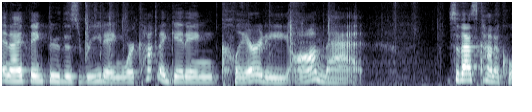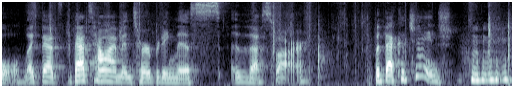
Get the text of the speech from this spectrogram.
And i think through this reading we're kind of getting clarity on that. So that's kind of cool. Like that's that's how i'm interpreting this thus far. But that could change.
